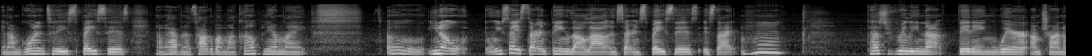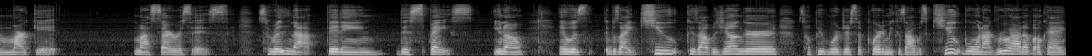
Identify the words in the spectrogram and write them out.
and I'm going into these spaces I'm having to talk about my company. I'm like, oh, you know, when you say certain things out loud in certain spaces, it's like, hmm, that's really not fitting where I'm trying to market my services. It's really not fitting this space, you know? It was it was like cute because I was younger, so people were just supporting me because I was cute. But when I grew out of okay,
